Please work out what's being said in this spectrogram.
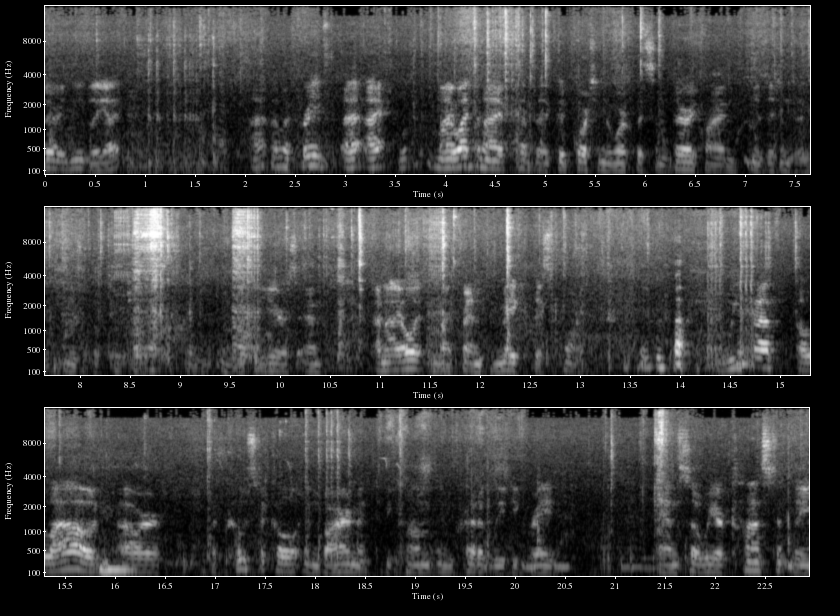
very neatly. I, I, I'm afraid, I, I, my wife and I have had the good fortune to work with some very fine musicians and musical teachers in, in recent years, and, and I owe it to my friend to make this point. We have allowed our acoustical environment to become incredibly degraded. And so we are constantly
